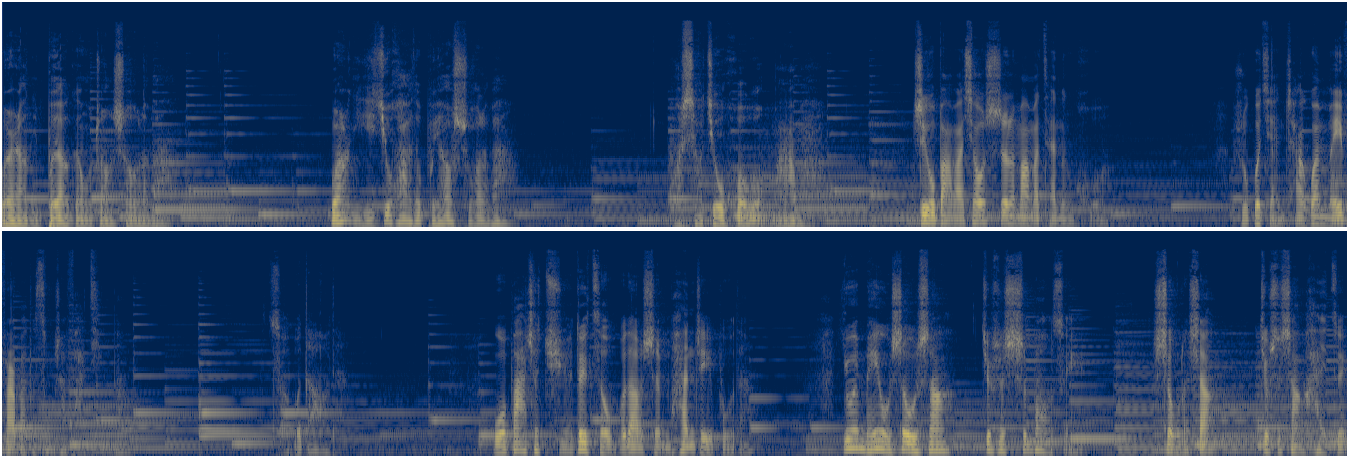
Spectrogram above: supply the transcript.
我让你不要跟我装熟了吧？我让你一句话都不要说了吧？我是要救活我妈妈，只有爸爸消失了，妈妈才能活。如果检察官没法把他送上法庭呢？做不到的。我爸是绝对走不到审判这一步的，因为没有受伤就是施暴罪，受了伤就是伤害罪。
